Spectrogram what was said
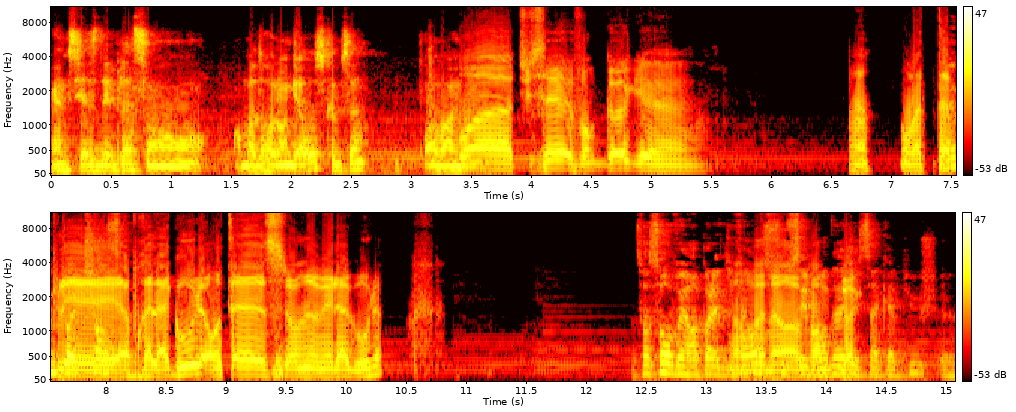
Même si elle se déplace en, en mode Roland Garros comme ça Pour avoir une... Moi, tu sais, Van Gogh, euh, hein, on va t'appeler hein. après la goule, on t'a surnommé la goule. De toute façon, on verra pas la différence bah non, sous ses Van bandages Gogh. et sa capuche. euh,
